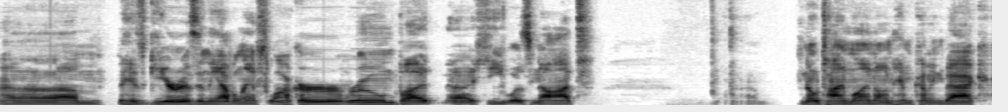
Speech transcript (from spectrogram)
um, his gear is in the Avalanche locker room, but uh, he was not. Um, no timeline on him coming back.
